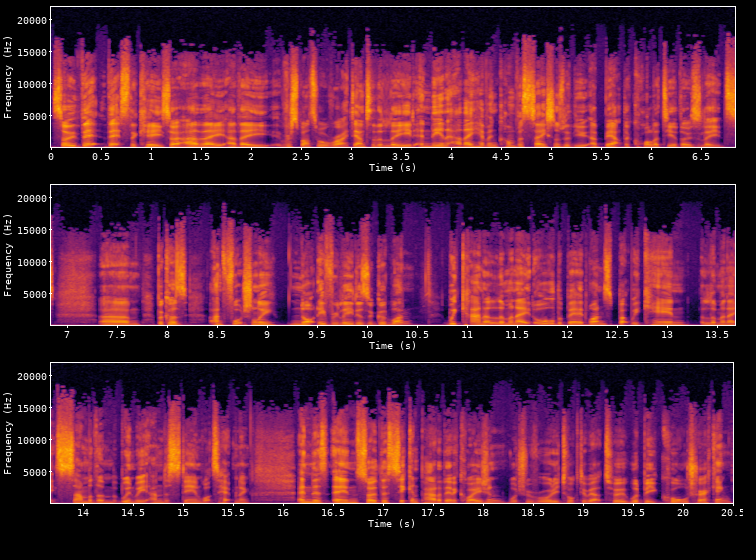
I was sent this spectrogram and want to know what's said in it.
so that that's the key. So, are they are they responsible right down to the lead, and then are they having conversations with you about the quality of those leads? Um, because unfortunately, not every lead is a good one. We can't eliminate all the bad ones, but we can eliminate some of them when we understand what's happening. And this, and so the second part of that equation, which we've already talked about too, would be call tracking.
